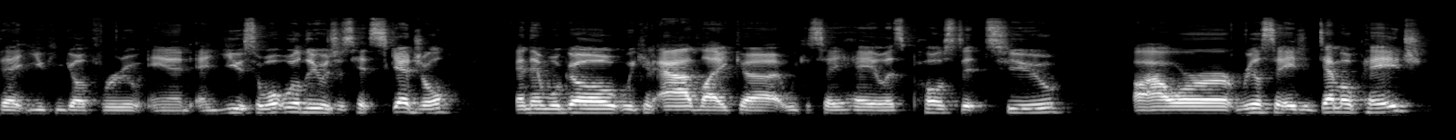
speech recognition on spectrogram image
that you can go through and and use. So what we'll do is just hit schedule and then we'll go we can add like uh, we can say hey let's post it to our real estate agent demo page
